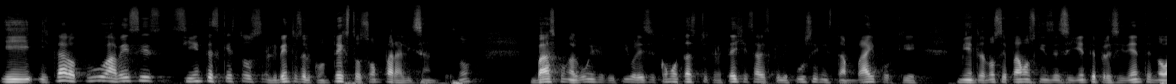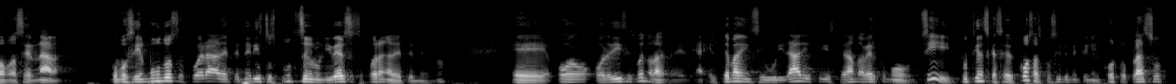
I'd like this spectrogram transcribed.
Y, y claro, tú a veces sientes que estos elementos del contexto son paralizantes, ¿no? Vas con algún ejecutivo, le dices, ¿cómo estás tu estrategia? Sabes que le puse en stand-by porque mientras no sepamos quién es el siguiente presidente, no vamos a hacer nada. Como si el mundo se fuera a detener y estos puntos en el universo se fueran a detener, ¿no? Eh, o, o le dices, bueno, la- el, el tema de inseguridad y estoy esperando a ver cómo, sí, tú tienes que hacer cosas posiblemente en el corto plazo,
